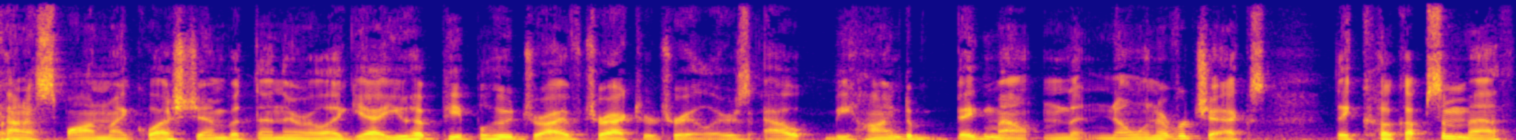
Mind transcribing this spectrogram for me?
kind of spawned my question. But then they were like, yeah, you have people who drive tractor trailers out behind a big mountain that no one ever checks. They cook up some meth.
